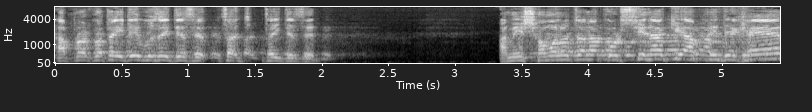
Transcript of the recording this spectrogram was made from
আপনার কথা এটাই বুঝাইতেছে চাইতেছেন। আমি সমালোচনা করছি না কি আপনি দেখেন?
